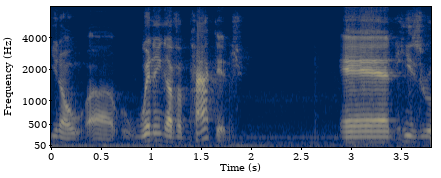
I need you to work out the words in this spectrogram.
you know, uh, winning of a package. And he's a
